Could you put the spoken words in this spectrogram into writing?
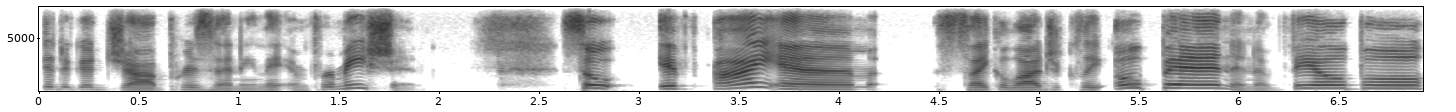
did a good job presenting the information. So if I am psychologically open and available.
